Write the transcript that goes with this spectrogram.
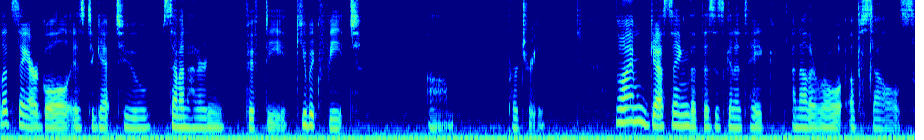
let's say our goal is to get to 750 cubic feet um, per tree. So I'm guessing that this is going to take another row of cells.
